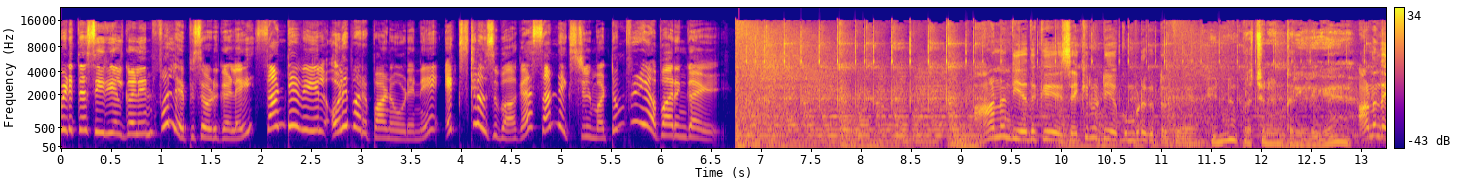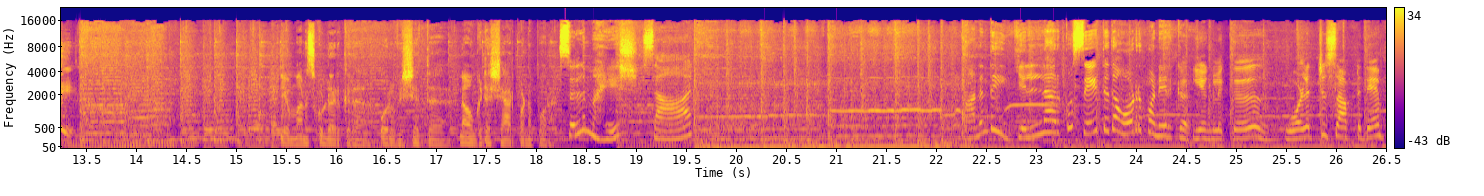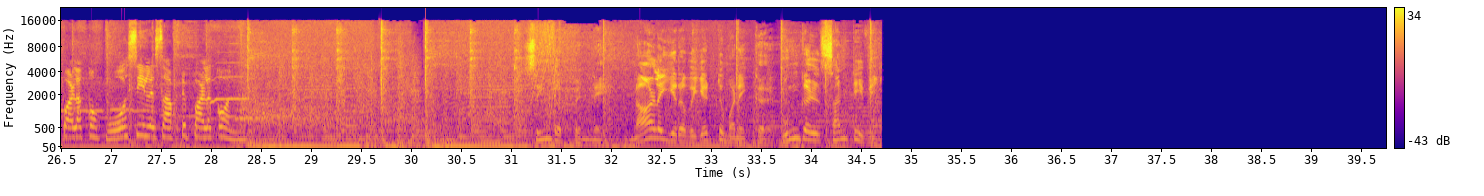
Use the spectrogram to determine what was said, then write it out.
பிடித்த சீரியல்களின் full எபிசோடுகளை Sun டிவியில் ஒளிபரப்பான உடனே எக்ஸ்க்ளூசிவாக சன் நெக்ஸ்டில் மட்டும் ஃப்ரீயா பாருங்கள். ஆனந்த் எதுக்கு செக்யூரிட்டியை கும்பிட்டுக்கிட்டு இருக்கு? என்ன பிரச்சனைன்னு தெரியலையே. ஆனந்தி! என் மனசுக்குள்ள இருக்கிற ஒரு விஷயத்த நான் உங்ககிட்ட ஷேர் பண்ண போறேன். சொல்லு மகேஷ் சார். ஆனந்தி எல்லாருக்கும் சேர்த்து தான் ஆர்டர் பண்ணிருக்கு. எங்களுக்கு உழைச்சு சாப்பிட்டதே பழக்கம் ஓசியில சாப்பிட்டு பழக்கம் இல்ல. சிங்கப்பெண்ணே. நாளை இரவு எட்டு மணிக்கு உங்கள் சன் டிவி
